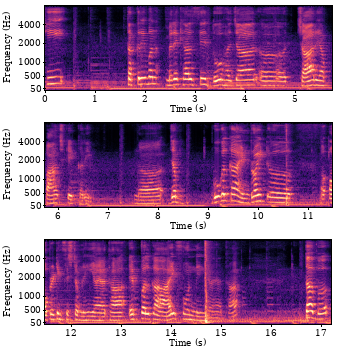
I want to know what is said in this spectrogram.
कि तकरीबन मेरे ख्याल से 2004 या 5 के करीब जब गूगल का एंड्रॉयड ऑपरेटिंग सिस्टम नहीं आया था एप्पल का आईफोन नहीं आया था, तब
